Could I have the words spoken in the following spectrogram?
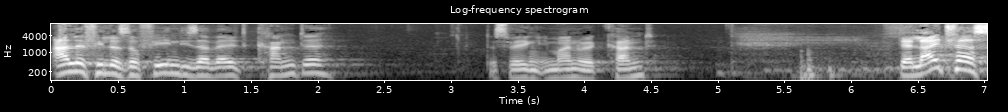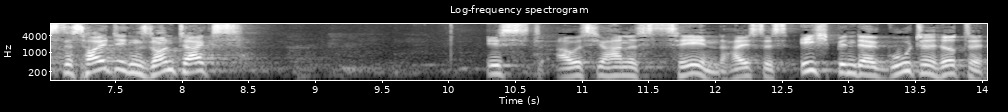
alle Philosophien dieser Welt kannte, deswegen Immanuel Kant. Der Leitvers des heutigen Sonntags ist aus Johannes 10. Da heißt es, ich bin der gute Hirte.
